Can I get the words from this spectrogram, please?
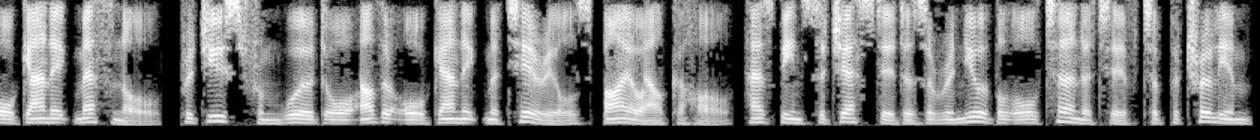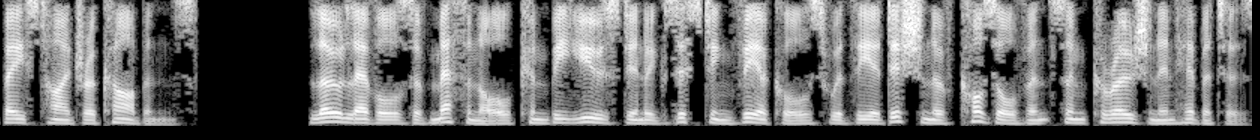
Organic methanol, produced from wood or other organic materials bioalcohol, has been suggested as a renewable alternative to petroleum-based hydrocarbons. Low levels of methanol can be used in existing vehicles with the addition of cosolvents and corrosion inhibitors.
